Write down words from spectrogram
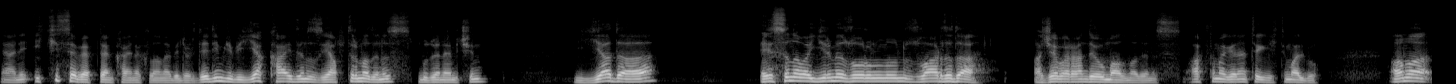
yani iki sebepten kaynaklanabilir. Dediğim gibi ya kaydınızı yaptırmadınız bu dönem için ya da e-sınava girme zorunluluğunuz vardı da acaba randevu mu almadınız? Aklıma gelen tek ihtimal bu. Ama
